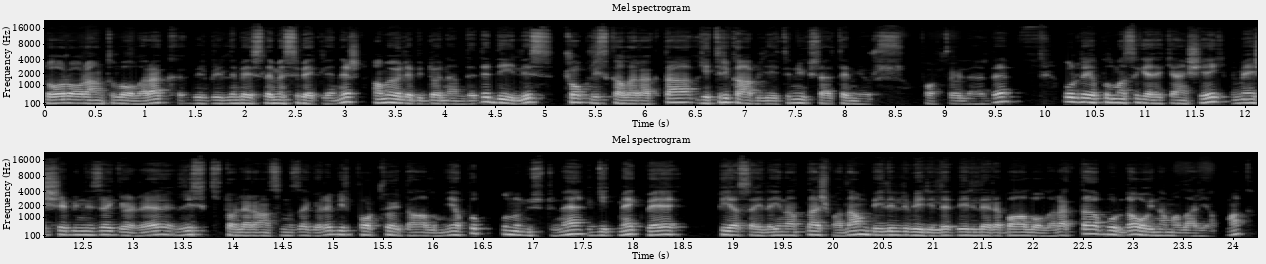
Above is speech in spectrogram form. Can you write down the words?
doğru orantılı olarak birbirini beslemesi beklenir. Ama öyle bir dönemde de değiliz. Çok risk alarak da getiri kabiliyetini yükseltemiyoruz portföylerde. Burada yapılması gereken şey meşrebinize göre, risk toleransınıza göre bir portföy dağılımı yapıp bunun üstüne gitmek ve piyasayla inatlaşmadan belirli verilere bağlı olarak da burada oynamalar yapmak.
